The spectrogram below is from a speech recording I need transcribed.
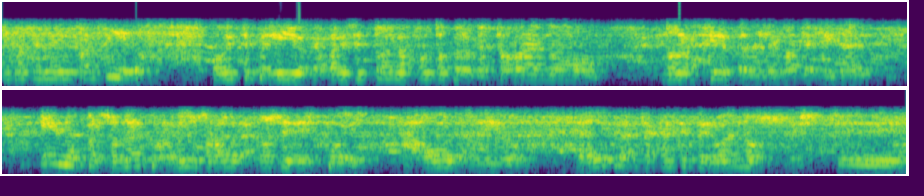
situaciones del partido, con este peligro que aparece en todas las fotos, pero que hasta ahora no, no lo acierta en el remate final. En lo personal, por lo menos ahora, no sé después, ahora digo, la dupla de atacantes peruanos este,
